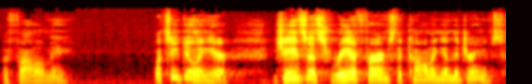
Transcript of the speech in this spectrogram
but follow me. What's he doing here? Jesus reaffirms the calling in the dreams.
